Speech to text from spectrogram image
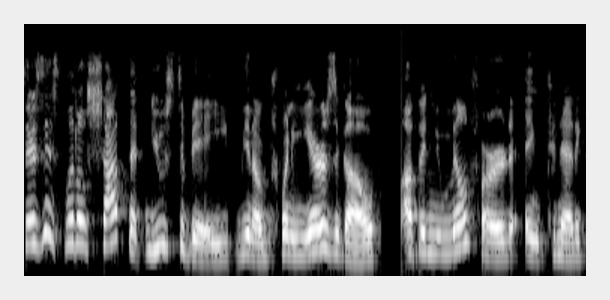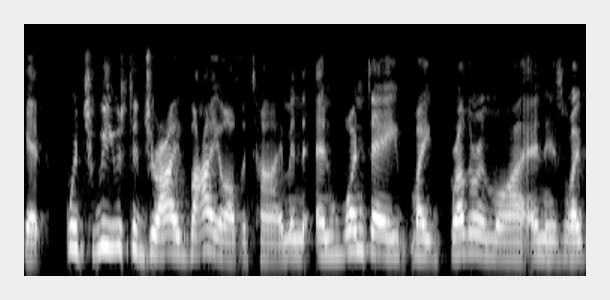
There's this little shop that used to be, you know, 20 years ago up in New Milford in Connecticut, which we used to drive by all the time. And and one day my brother-in-law and his wife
